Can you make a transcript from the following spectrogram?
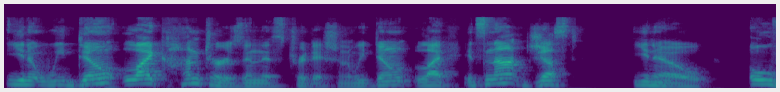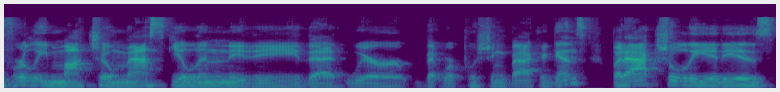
you know we don't like hunters in this tradition. We don't like it's not just you know overly macho masculinity that we're that we're pushing back against but actually it is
